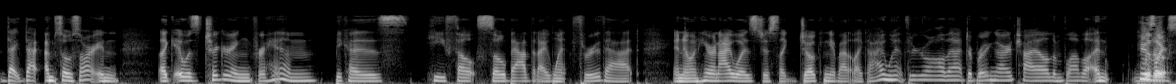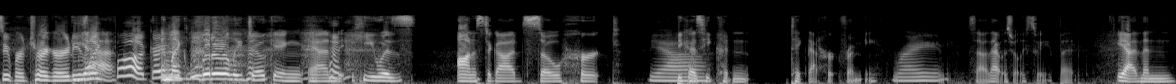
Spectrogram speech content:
that, that i'm so sorry and like it was triggering for him because he felt so bad that I went through that. You know, and here and I was just like joking about it, like I went through all that to bring our child and blah blah. And He was like super triggered. He's Yeah. like, fuck. I and like literally joking, and he was honest to God so hurt yeah. because he couldn't take that hurt from me. Right. So that was really sweet. But yeah, and then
